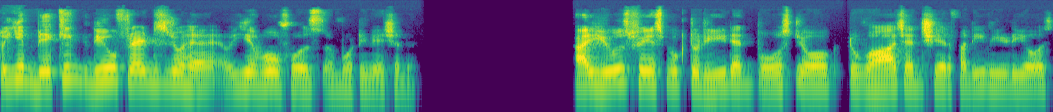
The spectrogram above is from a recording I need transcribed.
तो ये मेकिंग न्यू फ्रेंड्स जो है, ये वो फोर्स मोटिवेशन है। I use Facebook to read and post joke to watch and share funny videos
